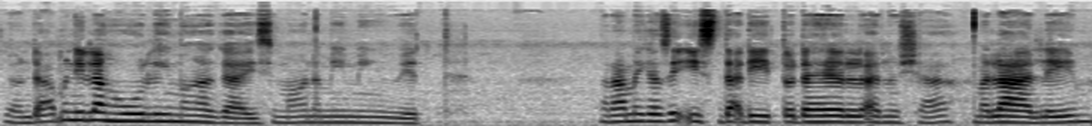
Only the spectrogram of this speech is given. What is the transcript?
Yun, dami nilang huli mga guys, yung mga namimingwit. Marami kasi isda dito dahil ano siya, malalim.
